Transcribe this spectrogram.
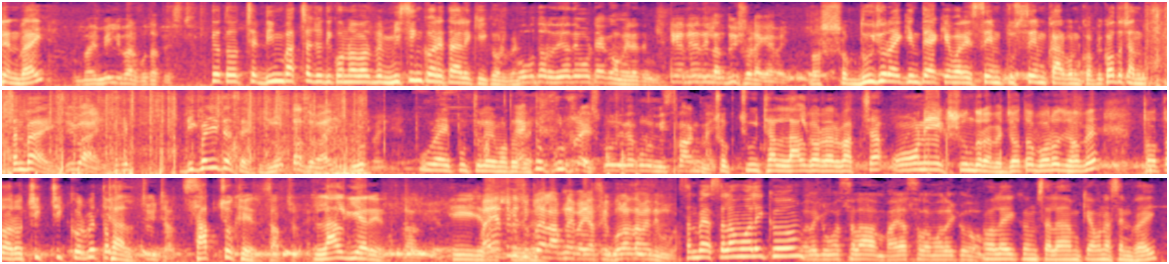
দিলেন ভাই? ভাই মিলিবার বুদাপেস্ট। তো হচ্ছে ডিম বাচ্চা যদি কোনোভাবে মিসিং করে তাহলে কি করবেন? কবুতর দিয়ে দেবো টাকা মেরে দেবো। টাকা দিয়ে দিলাম দুইশো টাকা ভাই। দর্শক দুই জোড়ায় কিন্তু একেবারে same to same carbon copy কত চান? চান ভাই? জি ভাই। ডিগবাজিতেছে লোডটা আছে ভাই। ভাই। পুরাই পুতুলের মতো। একদম ফুল ফ্রেশ কোনো দিকে নাই। দর্শক চুইঠাল লাল গড়ার বাচ্চা অনেক সুন্দর হবে। যত বড় হবে তত আরও চিকচিক করবে ঠাল। চুইঠাল সাপ চোখের সাপ চোখে লাল গিয়ারের। লাল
